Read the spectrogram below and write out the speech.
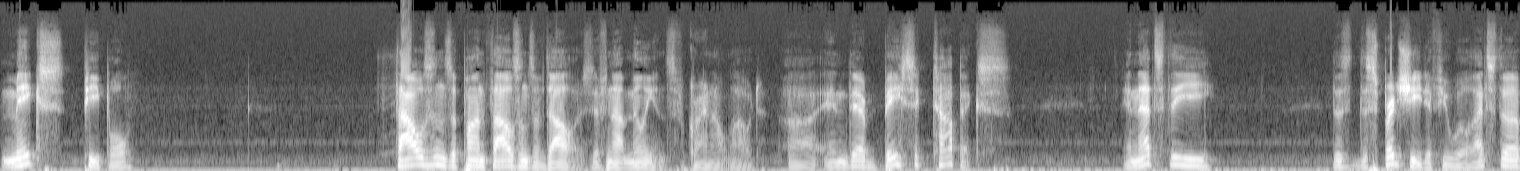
makes people thousands upon thousands of dollars, if not millions, for crying out loud. Uh, and they're basic topics. And that's the the, the spreadsheet, if you will. That's the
